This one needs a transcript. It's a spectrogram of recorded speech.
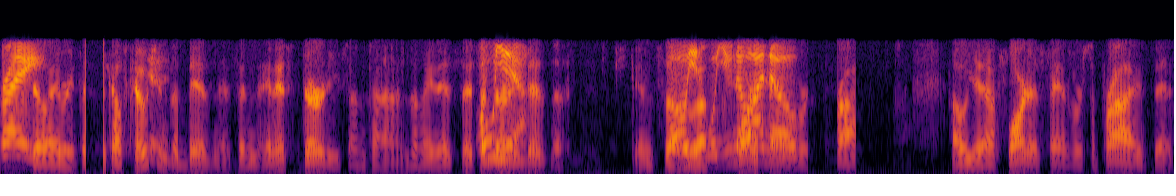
right. until everything. Because coaching's a business, and and it's dirty sometimes. I mean, it's it's oh, a Oh, dirty yeah. business. And so, Oh, yeah. Well, you know Florida I know. Fans were surprised. Oh yeah, Florida's fans were surprised that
